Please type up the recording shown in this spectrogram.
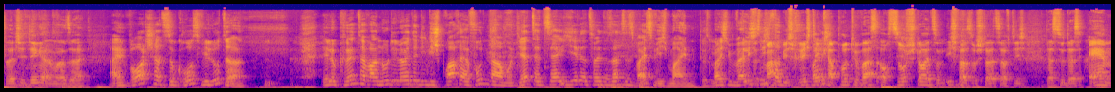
solche Dinge immer sagt. Ein Wortschatz so groß wie Luther. Eloquenter waren nur die Leute, die die Sprache erfunden haben. Und jetzt erzähle ich jeder zweite Satz, ist weiß, wie ich meine. Das, weil ich, weil ich das nicht macht ver- mich richtig kaputt. Du warst auch so stolz und ich war so stolz auf dich, dass du das M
